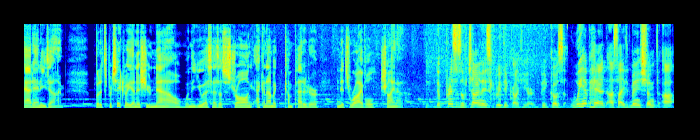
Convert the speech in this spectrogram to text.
at any time. But it's particularly an issue now when the U.S. has a strong economic competitor in its rival, China. The presence of China is critical here because we have had, as I mentioned, uh,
